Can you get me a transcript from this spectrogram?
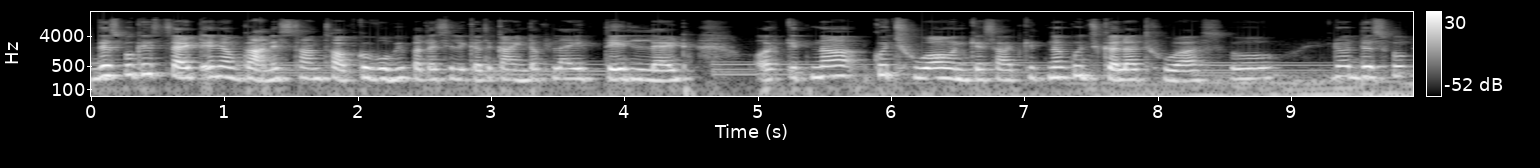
this book is set in afghanistan so आपको वो भी पता चलेगा the kind of life they led और कितना कुछ हुआ उनके साथ कितना कुछ गलत हुआ so you know this book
